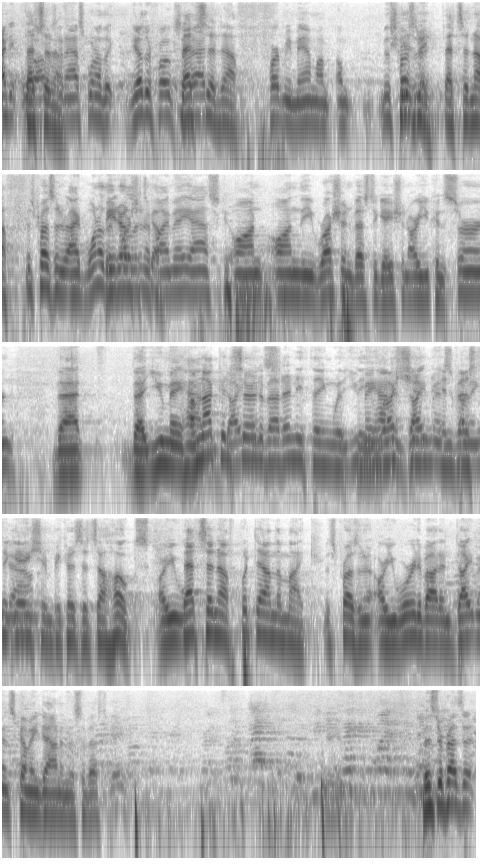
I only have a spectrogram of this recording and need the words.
I, well, that's I was going to ask one of the, the other folks. That's had, enough. Pardon me, ma'am. I'm, I'm, Mr. Excuse President. Me, that's enough. Mr. President, I had one other Peter, question, if go. I may ask, on on the Russia investigation. Are you concerned that that you may have? I'm not concerned about anything with the Russian investigation because it's a hoax. Are you? That's enough. Put down the mic, Mr. President. Are you worried about indictments coming down in this investigation? Mr. President.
